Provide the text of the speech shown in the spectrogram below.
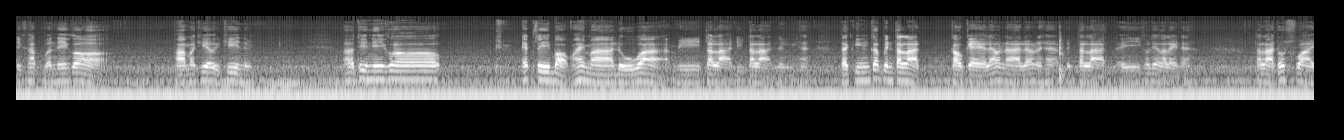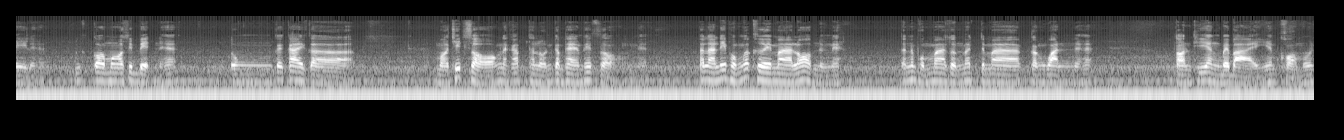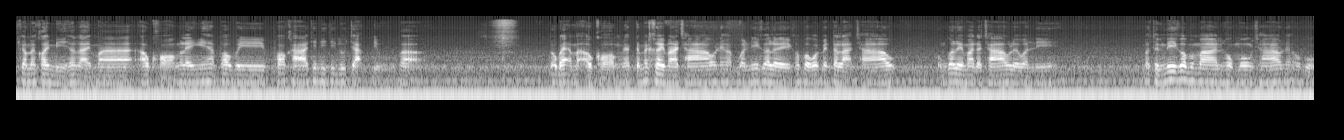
ดีครับ วันนี้ก็พามาเที่ยวอีกที่หนึ่งที่นี้ก็ FC บอกให้มาดูว่ามีตลาดอยู่ตลาดหนึ่งฮะ แต่จริงก็เป็นตลาดเก่าแก่แล้วนานแล้วนะฮะ เป็นตลาดไอเขาเรียกอะไรนะ ตลาดรถไฟเลยฮะกมสิบเอ็ดนะฮะ ตรงใกล้ๆกับหมอชิดสองนะครับ ถนนกำแพงเพชรสองเนี่ย ตลาดนี้ผมก็เคยมารอบหนึ่งนะตอนนั้นผมมาส่วนมากจะมากลางวันนะฮะ ตอนเที่ยงบ่ายๆอย่างเงี้ยของมันก็ไม่ค่อยมีเท่าไหร่มาเอาของอะไรเงี้ยครับพราะมีพ่อค้าที่นี่ที่รู้จักอยู่ก็ก็แวะมาเอาของนะแต่ไม่เคยมาเช้านะครับ วันนี้ก็เลยเขาบอกว่าเป็นตลาดเช้า ผมก็เลยมาแต่เช้าเลยวันนี้ มาถึงนี่ก็ประมาณหกโมงเช้านะโอ้โห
